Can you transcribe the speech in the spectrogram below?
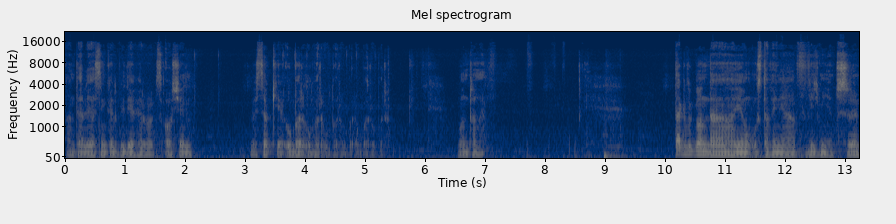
Anti-aliasing Nvidia Hairworks 8. Wysokie Uber, Uber, Uber, Uber, Uber, Uber. Włączone. Tak wyglądają ustawienia w Wiedźminie 3.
